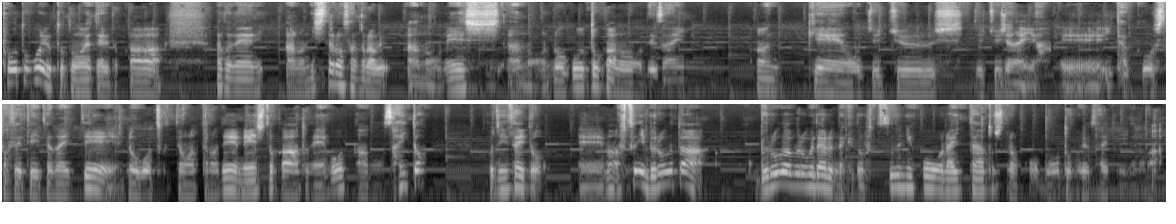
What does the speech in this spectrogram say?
ポートフォリオ整えたりとか、あとね、あの、西太郎さんから、あの、名刺、あの、ロゴとかのデザイン案件を受注し、受注じゃないや、えー、委託をさせていただいて、ロゴを作ってもらったので、名刺とか、あとね、あの、サイト個人サイト、えー、まあ普通にブログとは、ブログはブログであるんだけど、普通にこう、ライターとしてのこう、ボートフォリオサイトみたいなのが、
